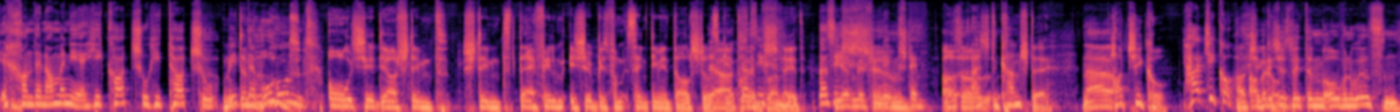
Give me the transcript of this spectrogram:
ich kann den Namen nie, Hikachu, Hitachu, Mit, dem, Hund. Oh shit, ja, stimmt. Stimmt. Der Film ist etwas vom Sentimentalsten, was es Ja, gibt auf dem ist, Planet. das ist das Tierli-Film. Schlimmste. Also- Also, hast du, kennst du den? Nein. Hachiko. Hachiko. Hachiko. Aber ist es mit dem Owen Wilson?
